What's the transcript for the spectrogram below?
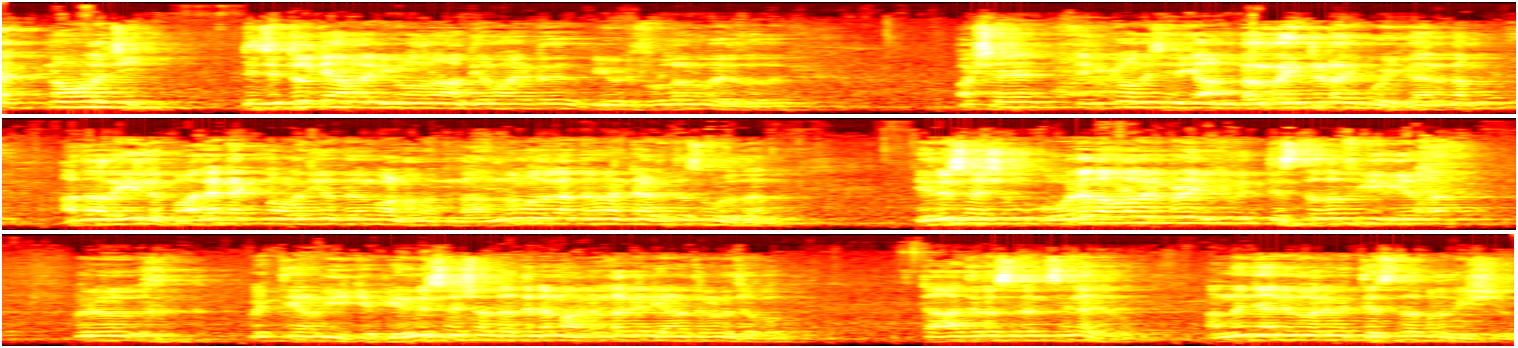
ടെക്നോളജി ഡിജിറ്റൽ ക്യാമറ എനിക്ക് തോന്നുന്നു ആദ്യമായിട്ട് ബ്യൂട്ടിഫുൾ ആണ് വരുന്നത്. പക്ഷെ എനിക്ക് തോന്നുന്നു ശരിക്കും അണ്ടർ റേറ്റഡ് ആയി പോയി. കാരണം അതറിയില്ല. പല ടെക്നോളജി അദ്ദേഹം കൊണ്ടുവന്നിട്ടുണ്ട്. അന്ന് മുതൽ അദ്ദേഹം എന്റെ അടുത്ത സുഹൃത്താണ്. ഇതിനുശേഷം ഓരോ തവണ വരുമ്പോഴും എനിക്ക് വ്യത്യസ്തത ഫീൽ ചെയ്യുന്ന ഒരു വ്യക്തിയാണ് വി കെ പി ഇതിനുശേഷം അദ്ദേഹത്തിന്റെ മകളുടെ കല്യാണത്തിന് വിളിച്ചപ്പോൾ താജ് റെസിഡൻസിലായിരുന്നു അന്ന് ഞാൻ ഇതുപോലെ വ്യത്യസ്തത പ്രതീക്ഷിച്ചു.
